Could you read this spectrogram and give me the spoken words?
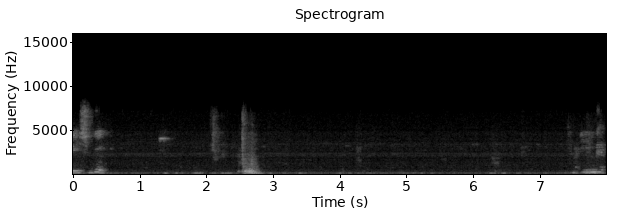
good. Tastes good. Mainit.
